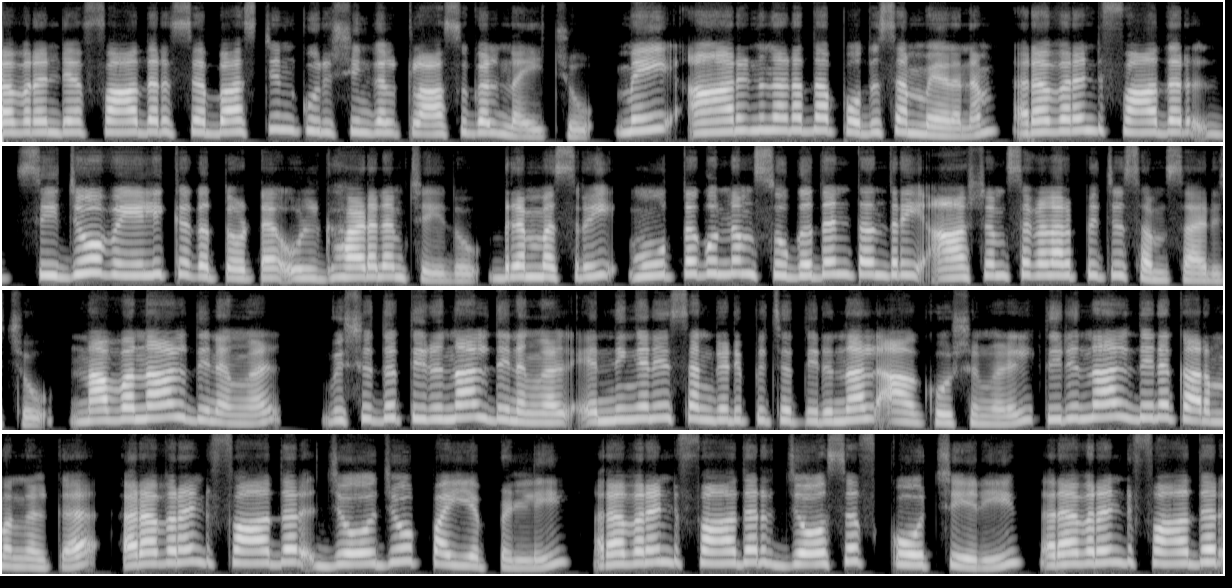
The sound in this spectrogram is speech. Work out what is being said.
റവറന്റ് ഫാദർ സെബാസ്റ്റ്യൻ കുരിശിങ്കൽ ക്ലാസുകൾ നയിച്ചു. മെയ് ആറിന് നടന്ന പൊതുസമ്മേളനം റവറന്റ് ഫാദർ സിജോ വേലിക്കകത്തോട്ട് ഉദ്ഘാടനം ചെയ്തു. ബ്രഹ്മശ്രീ മൂത്തകുന്നം സുഗതൻ തന്ത്രി ആശംസകൾ അർപ്പിച്ച് സംസാരിച്ചു. നവനാൾ ദിനങ്ങൾ വിശുദ്ധ തിരുനാൾ ദിനങ്ങൾ എന്നിങ്ങനെ സംഘടിപ്പിച്ച തിരുനാൾ ആഘോഷങ്ങളിൽ തിരുനാൾ ദിന കർമ്മങ്ങൾക്ക് reverend father Jojo Payyappilly reverend father Joseph Kocheri reverend father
